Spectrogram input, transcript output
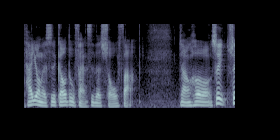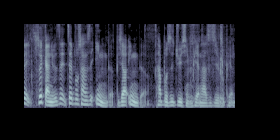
他用的是高度反思的手法，然后所以所以所以感觉这这部算是硬的，比较硬的，它不是剧情片，它是纪录片。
